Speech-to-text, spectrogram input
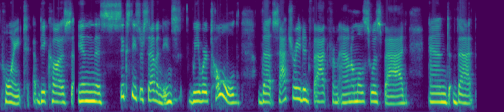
point because in the 60s or 70s, we were told that saturated fat from animals was bad and that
